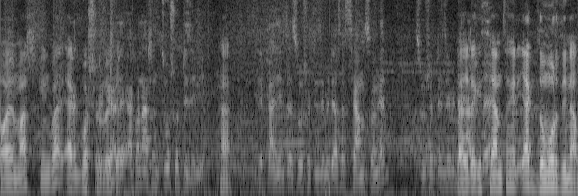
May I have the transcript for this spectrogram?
নয় মাস কিংবা এক বছরের এখন আসেন চৌষট্টি জিবি। হ্যাঁ। যে কাজের যে চৌষট্টি জিবিটা আছে স্যামসং এর চৌষট্টি জিবিটা ভাই এটা কি স্যামসাং এর একদম অরিজিনাল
